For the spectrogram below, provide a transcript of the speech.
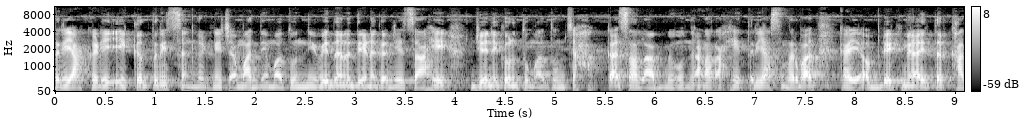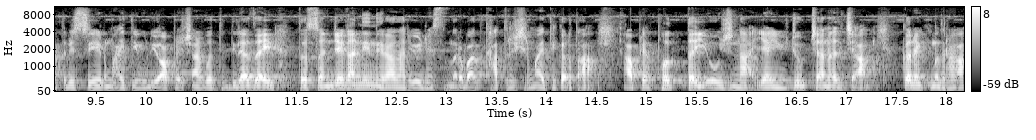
तर याकडे एकत्रित संघटनेच्या माध्यमातून निवेदन देणं गरजेचं आहे. जेणेकरून तुम्हाला तुमच्या हक्काचा लाभ मिळून जाणार आहे. तर या संदर्भात काही अपडेट मिळाली तर खात्रीशीर माहिती व्हिडिओ आपल्या चॅनलवरती दिला जाईल. तर संजय गांधी निराधार योजनेसंदर्भात खात्रीशीर माहिती करता आपल्या फक्त योजना या यूट्यूब चॅनलच्या कनेक्टमध्ये राहा.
